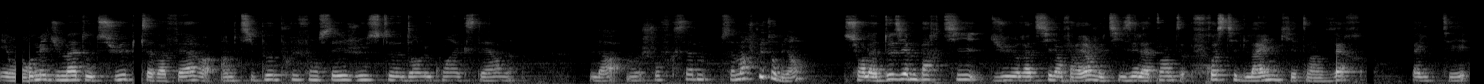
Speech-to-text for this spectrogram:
et on remet du mat au-dessus, et puis ça va faire un petit peu plus foncé juste dans le coin externe là, moi je trouve que ça, marche plutôt bien. Sur la deuxième partie du ras de cils inférieur, je vais utiliser la teinte Frosted Line qui est un vert Et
